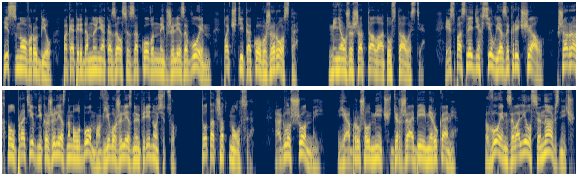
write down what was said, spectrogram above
и снова рубил, пока передо мной не оказался закованный в железо воин, почти такого же роста. Меня уже шатало от усталости. Из последних сил я закричал, шарахнул противника железным лбом в его железную переносицу. Тот отшатнулся. Оглушенный, я обрушил меч, держа обеими руками. Воин завалился навзничь.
